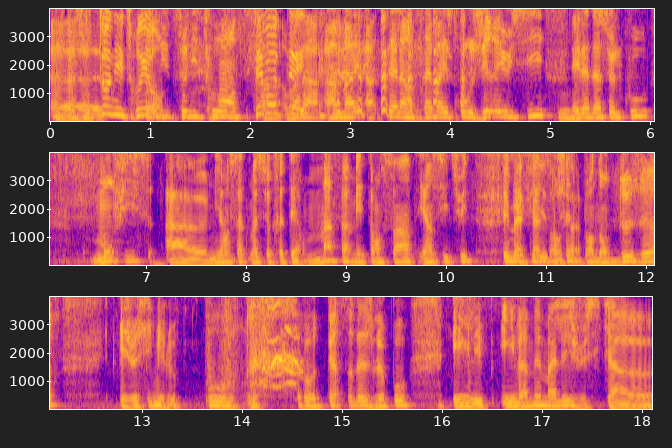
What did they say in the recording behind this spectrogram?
De façon euh, tonitruante. Tony, Tony Truant, C'est voté. Voilà, un ma- tel un vrai maestro, j'ai réussi. Et là, d'un seul coup, mon fils a euh, mis enceinte ma secrétaire, ma femme est enceinte, et ainsi de suite. Et ma et ça s'enchaîne enceinte. pendant deux heures. Et je me suis dit, mais le pauvre, votre personnage, le pauvre. Et il, est, et il va même aller jusqu'à euh,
